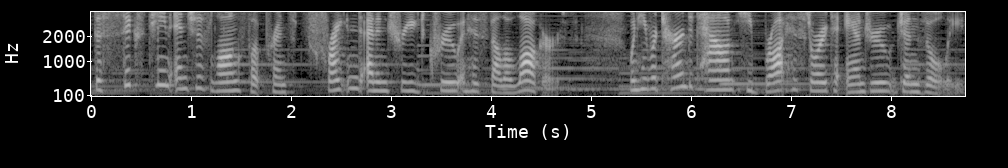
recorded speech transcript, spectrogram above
The 16 inches long footprints frightened and intrigued Crew and his fellow loggers. When he returned to town, he brought his story to Andrew Genzoli,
